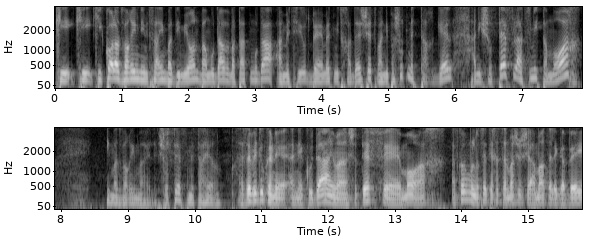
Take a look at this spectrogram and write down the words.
כי, כי, כי כל הדברים נמצאים בדמיון, במודע ובתת מודע, המציאות באמת מתחדשת, ואני פשוט מתרגל, אני שוטף לעצמי את המוח עם הדברים האלה. שוטף, מטהר. אז זה בדיוק הנקודה עם השוטף אה, מוח. אז קודם כל אני רוצה להתייחס על משהו שאמרת לגבי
